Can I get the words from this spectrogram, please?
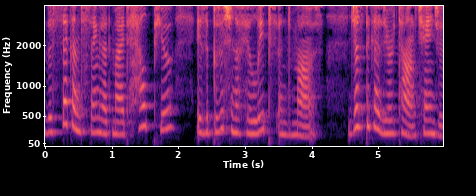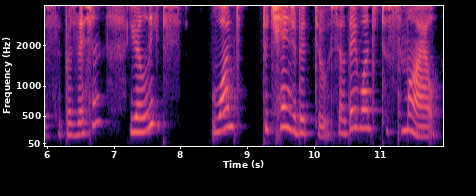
The second thing that might help you is the position of your lips and mouth. Just because your tongue changes the position, your lips want to change a bit too, so they want to smile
